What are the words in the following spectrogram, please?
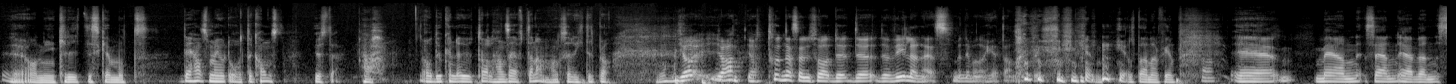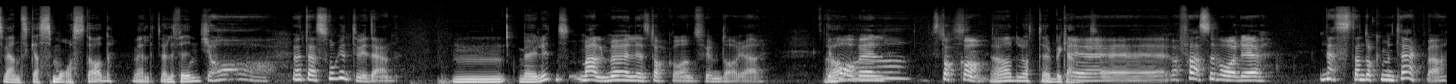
eh, aningen kritiska mot Det är han som har gjort återkomsten. just det. Ja. Och du kunde uttala hans efternamn också riktigt bra. Jag, jag, jag trodde nästan du sa The, the, the Villainess, men det var något helt annat. en helt annan film. Eh, men sen även Svenska småstad. Väldigt, väldigt fin. Ja, vänta, såg inte vi den? Mm, möjligt. Malmö eller Stockholms filmdagar? Det Ja. var väl Stockholm? Ja, det låter bekant. Eh, vad fasen var det? Nästan dokumentärt va?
